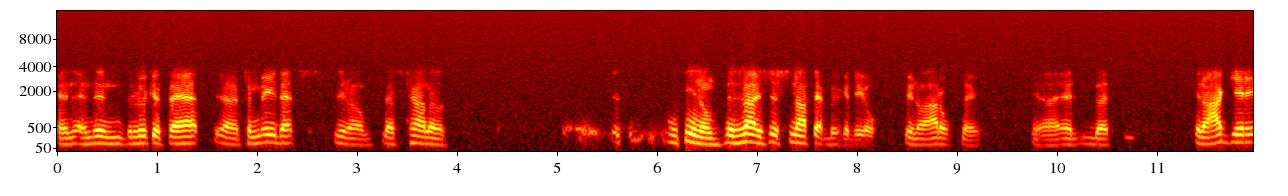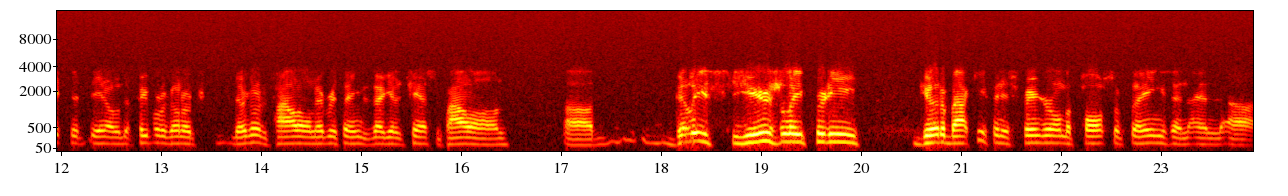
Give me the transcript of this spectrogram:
and and then look at that, uh, to me, that's you know that's kind of you know it's not it's just not that big a deal. You know, I don't think. You know, but you know, I get it that you know that people are going to they're going to pile on everything that they get a chance to pile on. Uh, Billy's usually pretty good about keeping his finger on the pulse of things, and and uh,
